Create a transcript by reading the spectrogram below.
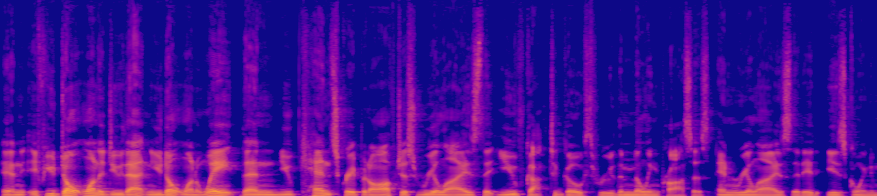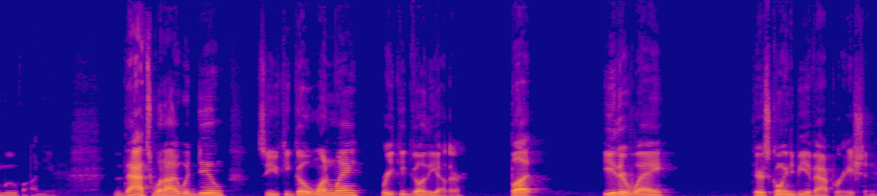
and if you don't want to do that and you don't want to wait, then you can scrape it off. Just realize that you've got to go through the milling process and realize that it is going to move on you. That's what I would do. So you could go one way or you could go the other. But either way, there's going to be evaporation.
